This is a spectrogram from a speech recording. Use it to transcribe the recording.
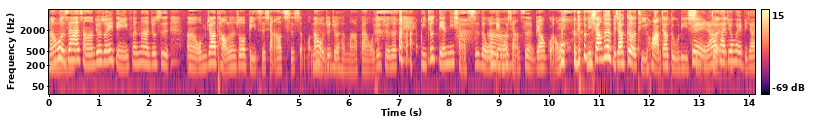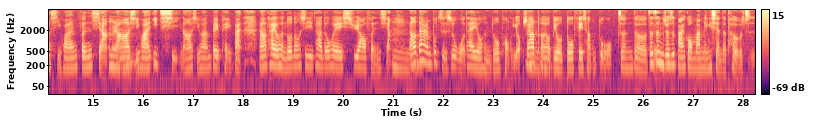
然后或者是他常常就会说，哎，点一份，那就是嗯，我们就要讨论说彼此想要吃什么，那我就觉得很麻烦，我就觉得你就点你想吃的，我点我想吃的，你不要管我。就你相对比较个体化，比较独立性，对，然后他就会比较喜欢分享，然后喜欢一起，然后喜欢被陪伴，然后他有很多。东西他都会需要分享，然后当然不只是我，他也有很多朋友，所以他朋友比我多非常多。真的，这真的就是白狗蛮明显的特质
